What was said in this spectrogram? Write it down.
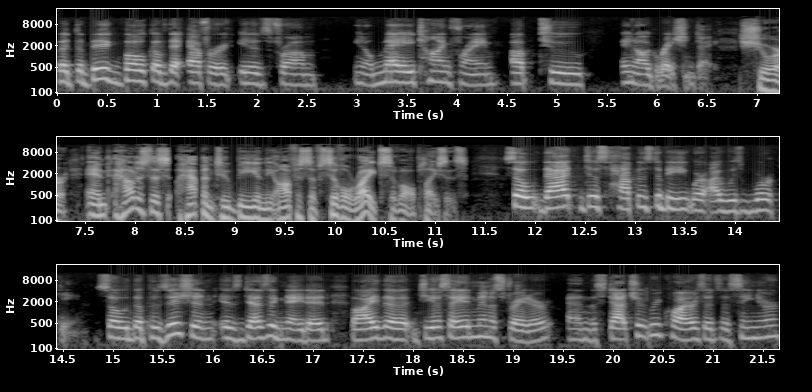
But the big bulk of the effort is from, you know, May timeframe up to inauguration day. Sure. And how does this happen to be in the Office of Civil Rights of all places? So that just happens to be where I was working. So the position is designated by the GSA administrator, and the statute requires it's a senior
